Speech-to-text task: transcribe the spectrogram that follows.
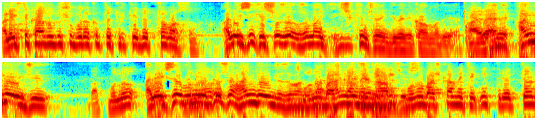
Alex'i kadro dışı bırakıp da Türkiye'de tutamazsın. Alex'i kesiyorsa o zaman hiç kimsenin güveni kalmadı yani. Hayır, yani hangi oyuncuyu Bak bunu Alex'e bunu, yapıyorsan hangi oyuncu o zaman? Bunu başkan ve oyuncu teknik bunu başkan ve teknik direktör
